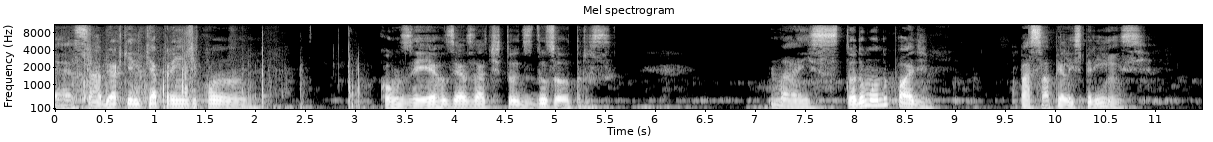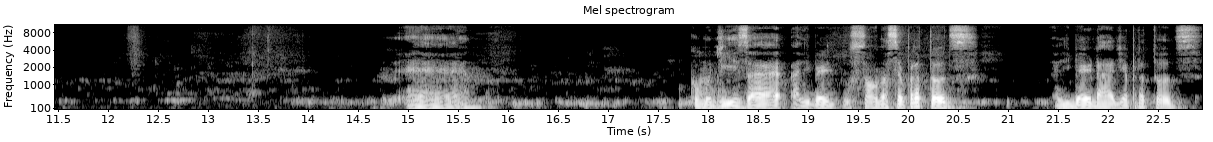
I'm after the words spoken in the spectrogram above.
é sábio aquele que aprende com com os erros e as atitudes dos outros. Mas todo mundo pode passar pela experiência. É, como diz a, a liber, o sol nasceu para todos. A liberdade é para todos.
